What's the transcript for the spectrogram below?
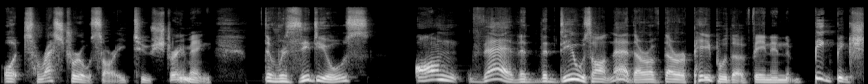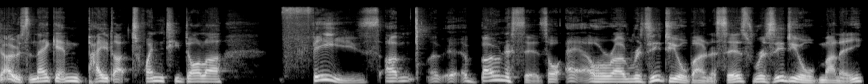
or terrestrial sorry to streaming. The residuals aren't there. The, the deals aren't there. There are there are people that have been in big big shows and they're getting paid like $20 fees um uh, bonuses or or uh, residual bonuses residual money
